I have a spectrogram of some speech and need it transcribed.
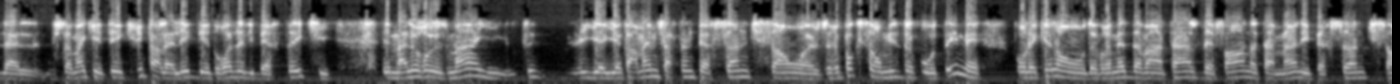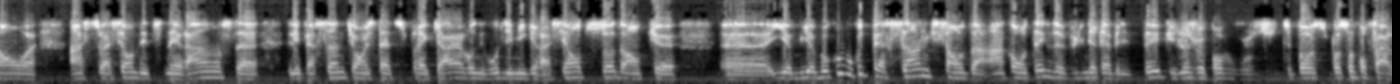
la, justement qui a été écrit par la Ligue des droits et libertés, qui et malheureusement, il, il y, a, quand même certaines personnes qui sont, euh, je dirais pas qui sont mises de côté, mais pour lesquelles on devrait mettre davantage d'efforts, notamment les personnes qui sont euh, en situation d'itinérance, les personnes qui ont un statut précaire au niveau de l'immigration, tout ça. Donc, euh, il, y a, beaucoup, beaucoup de personnes qui sont en contexte de vulnérabilité. Puis là, je veux pas, je dis pas, pas ça pour faire,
